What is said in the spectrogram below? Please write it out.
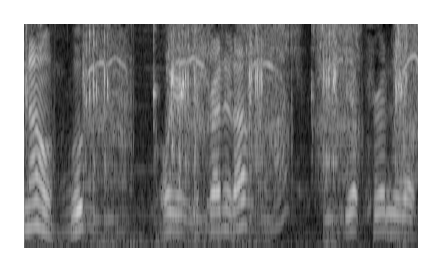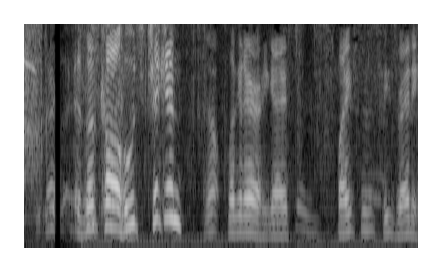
What are oh, you doing now, Luke? Oh, you're, you're shredding it up? Yep, shredding it up. Is this called Hoots Chicken? Yep. Look at there, you guys. Spices, he's ready.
